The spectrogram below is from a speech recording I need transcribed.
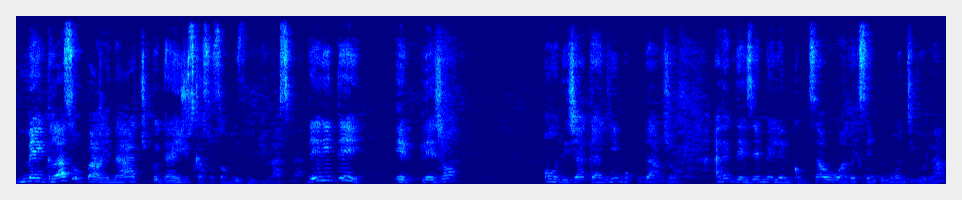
mais grâce au parrainage, tu peux gagner jusqu'à 72 000 dollars. C'est la vérité. Et les gens ont déjà gagné beaucoup d'argent avec des MLM comme ça ou avec simplement 10 dollars.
